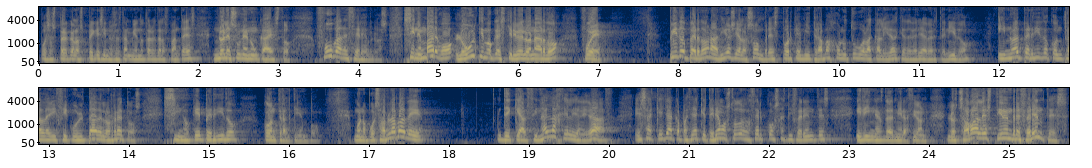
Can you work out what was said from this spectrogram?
Pues espero que los peques, si nos están viendo a través de las pantallas, no les une nunca esto. Fuga de cerebros. Sin embargo, lo último que escribió Leonardo fue, pido perdón a Dios y a los hombres porque mi trabajo no tuvo la calidad que debería haber tenido y no he perdido contra la dificultad de los retos, sino que he perdido contra el tiempo. Bueno, pues hablaba de de que al final la genialidad es aquella capacidad que tenemos todos de hacer cosas diferentes y dignas de admiración. Los chavales tienen referentes,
